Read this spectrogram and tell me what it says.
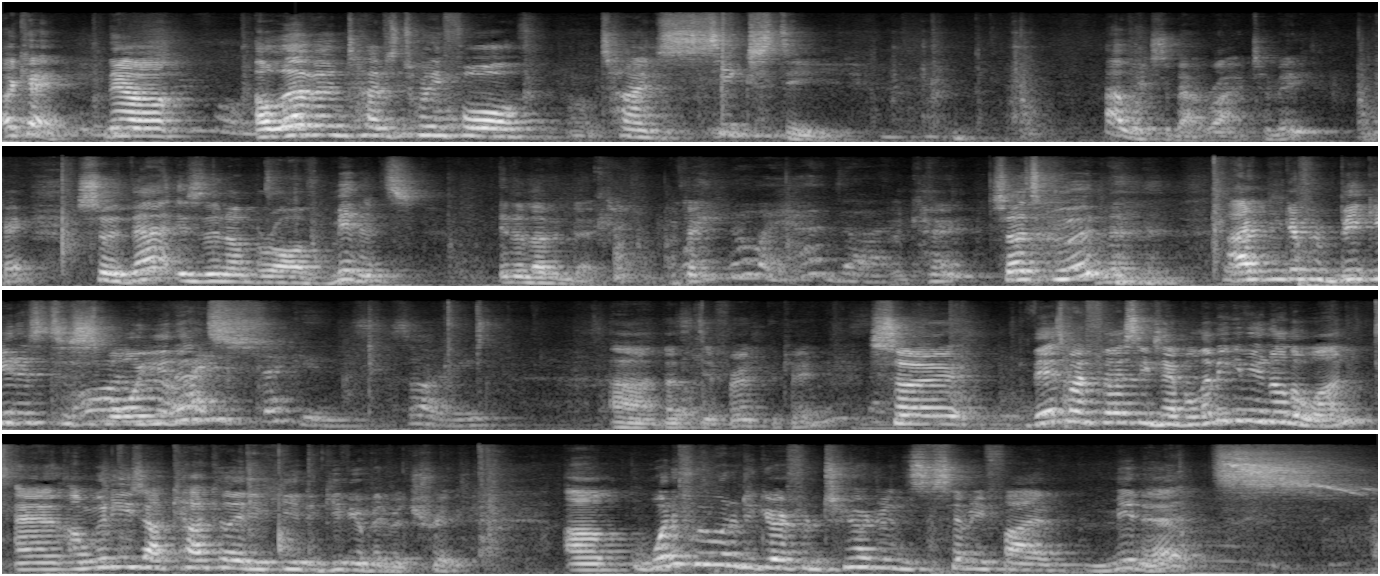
Okay, now 11 times 24 times 60. That looks about right to me. Okay, so that is the number of minutes in 11 days. Okay, Wait, no, I had that. okay, so that's good. I can go from big units to oh, small oh, no, I had seconds. Sorry. Uh, that's different, okay. So there's my first example. Let me give you another one, and I'm going to use our calculator here to give you a bit of a trick. Um, what if we wanted to go from 275 minutes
